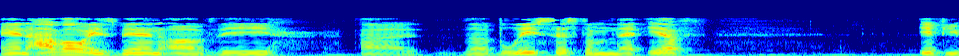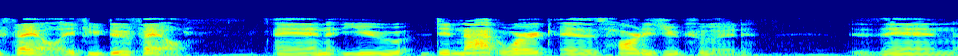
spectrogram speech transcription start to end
And I've always been of the uh, the belief system that if if you fail, if you do fail, and you did not work as hard as you could, then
